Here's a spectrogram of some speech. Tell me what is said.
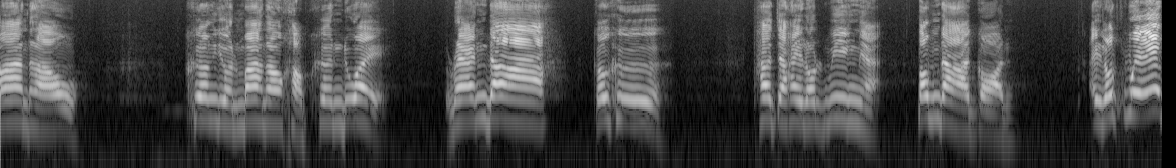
บ้านเราเครื่องยนต์บ้านเราขับเคลื่อนด้วย แรงด่าก็คือ ถ้าจะให้รถวิ่งเนี่ย ต้องด่าก่อน ไอ้รถเวน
